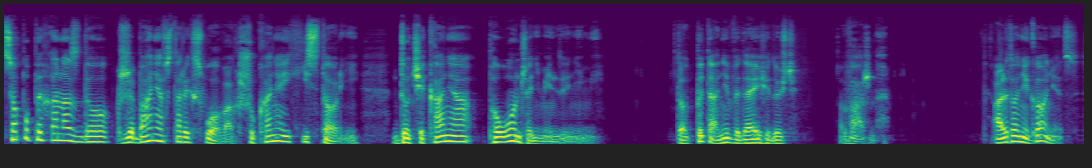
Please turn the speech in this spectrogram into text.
Co popycha nas do grzebania w starych słowach, szukania ich historii, dociekania połączeń między nimi? To pytanie wydaje się dość ważne. Ale to nie koniec.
